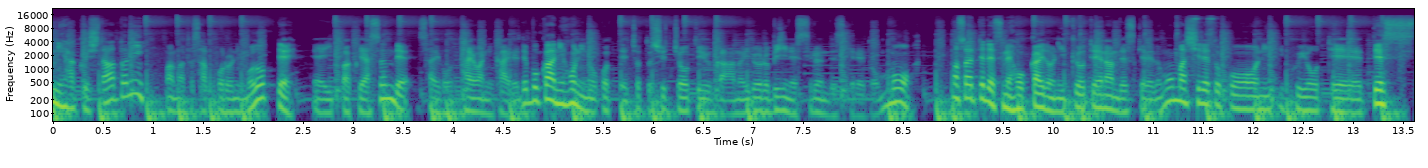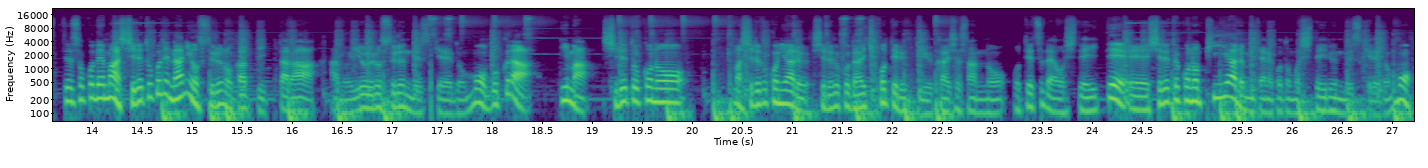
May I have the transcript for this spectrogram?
2泊した後に、まあ、また札幌に戻って、えー、1泊休んで、最後台湾に帰る。で、僕は日本に残って、ちょっと出張というか、いろいろビジネスするんですけれども、まあ、そうやってですね、北海道に行く予定なんですけれども、まあ、知床に行く予定です。で、そこでまあ知床で何をするのかって言ったら、いろいろするんですけれども、僕ら今、知床のまあ、知床にある知床第一ホテルっていう会社さんのお手伝いをしていて、えー、知床の PR みたいなこともしているんですけれども、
